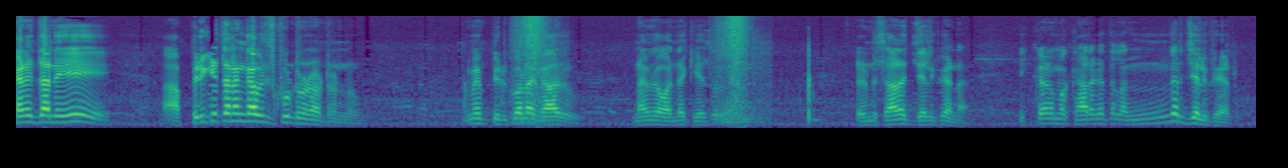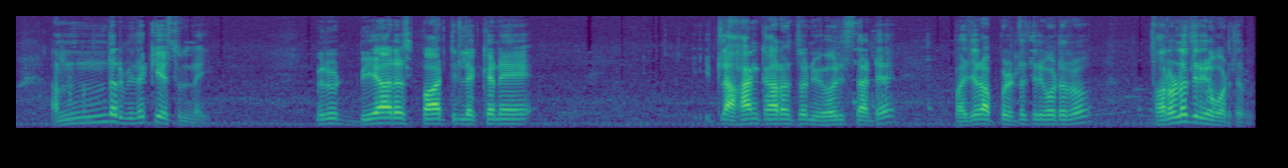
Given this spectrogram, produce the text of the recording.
కానీ దాన్ని పిరికితనంగా తీసుకుంటున్నట్టు నువ్వు. మేము పిరుకోలే కాదు. నా మీద వంద కేసులు రెండుసార్లు రెండు సార్లు ఇక్కడ మా కార్యకర్తలు అందరు జైలుపోయారు అందరి మీద కేసులు ఉన్నాయి. మీరు బీఆర్ఎస్ పార్టీ లెక్కనే ఇట్లా అహంకారంతో వ్యవహరిస్తా అంటే ప్రజలు అప్పుడు ఎట్లా తిరగబడతారో? త్వరలో తిరగబడతారు.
